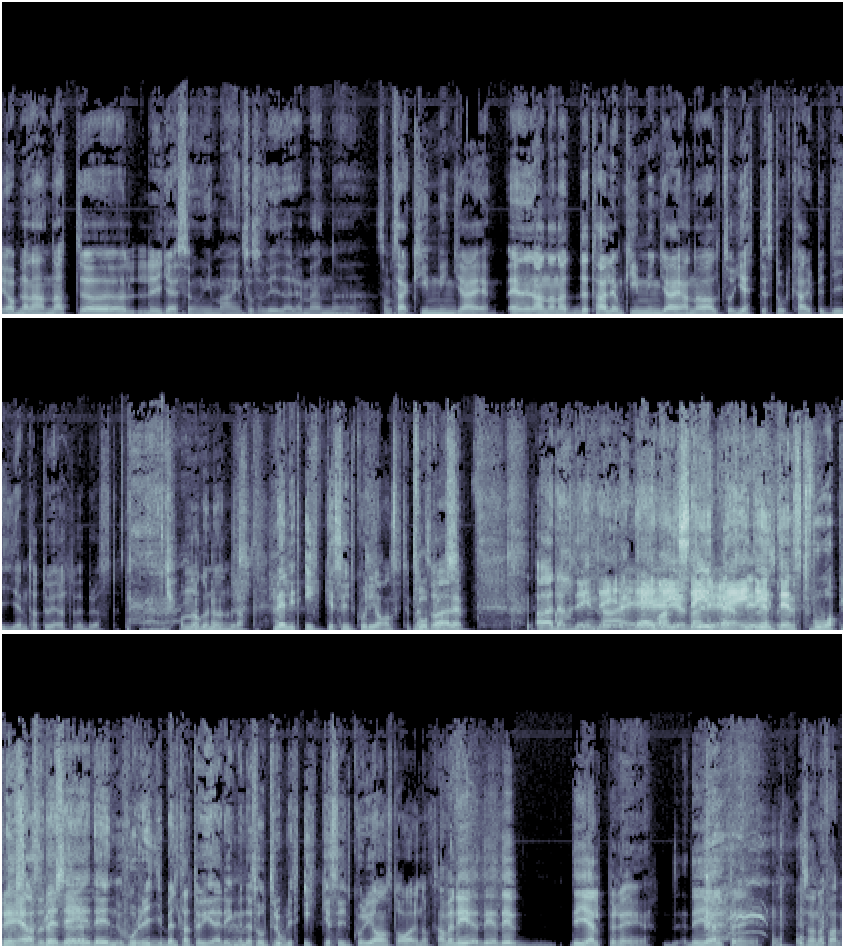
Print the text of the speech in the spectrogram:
Ja, bland annat uh, Lee Jae-sung i Mainz och så vidare. Men uh, som sagt, Kim Min-jae. En, en, annan detalj om Kim Min-jae, han har alltså jättestort carpe diem tatuerat över bröstet. om någon undrar. Väldigt icke-sydkoreanskt, men så är det. Uh, det, det, det är inte ens två plus, alltså det, det, det är en horril tatuering, men det är så otroligt icke-sydkoreanskt att ha den också. Ja men det, det, det, det hjälper dig ju. Det hjälper dig ju i sådana fall.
